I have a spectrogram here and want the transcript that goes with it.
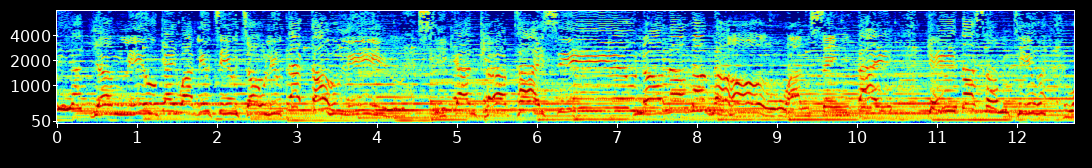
一样了，计划了，照做了，得到了，时间却太少。No no no no，还剩低几多心跳，还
